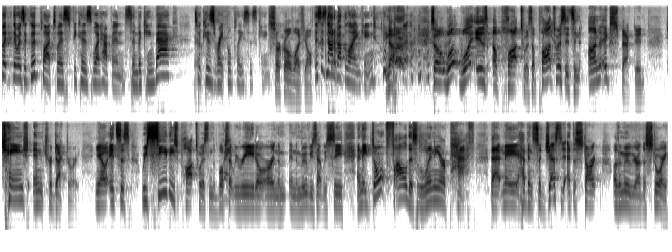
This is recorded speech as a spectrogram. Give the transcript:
But there was a good plot twist because what happened? Simba came back, took his rightful place as king. Circle of life, y'all. This is not about the Lion King. No. so what what is a plot twist? A plot twist it's an unexpected change in trajectory. You know, it's this we see these plot twists in the books Right. that we read or, or in the in the movies that we see, and they don't follow this linear path that may have been suggested at the start of the movie or the story.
